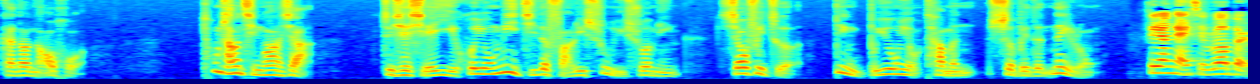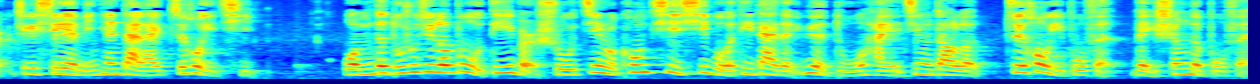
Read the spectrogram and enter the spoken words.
感到恼火。通常情况下，这些协议会用密集的法律术语说明消费者并不拥有他们设备的内容。非常感谢 Robert，这个系列明天带来最后一期。我们的读书俱乐部第一本书进入空气稀薄地带的阅读，哈，也进入到了最后一部分尾声的部分。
